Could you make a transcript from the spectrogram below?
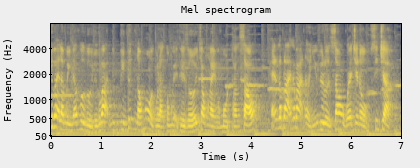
Như vậy là mình đã vừa gửi tới các bạn những tin tức nóng hổi của làng công nghệ thế giới trong ngày 1 tháng 6. Hẹn gặp lại các bạn ở những video lần sau của channel. Xin chào.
